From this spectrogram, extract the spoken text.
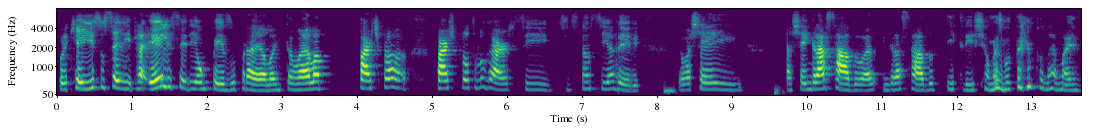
porque isso seria, para ele seria um peso para ela, então ela parte para parte para outro lugar, se, se distancia dele. Eu achei achei engraçado, é, engraçado e triste ao mesmo tempo, né? Mas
